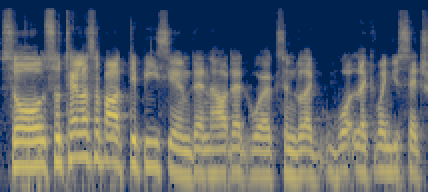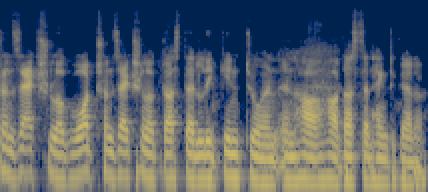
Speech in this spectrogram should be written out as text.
So, so tell us about Debezium then, how that works, and like what, like when you say transaction log, what transaction log does that link into, and, and how, how does that hang together?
